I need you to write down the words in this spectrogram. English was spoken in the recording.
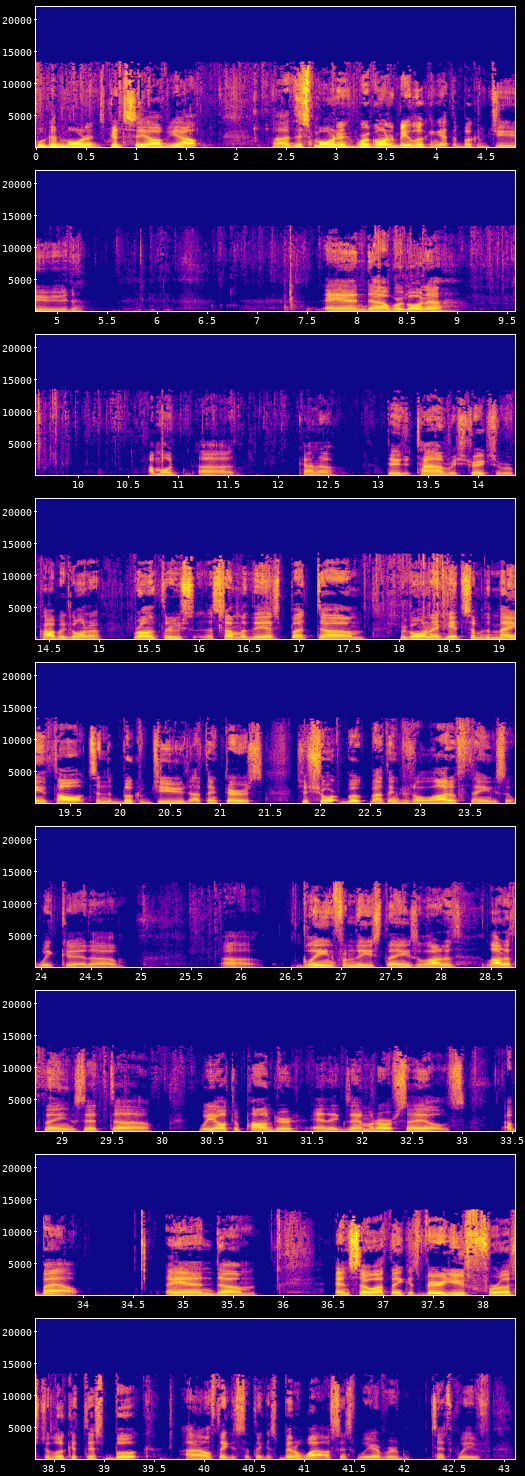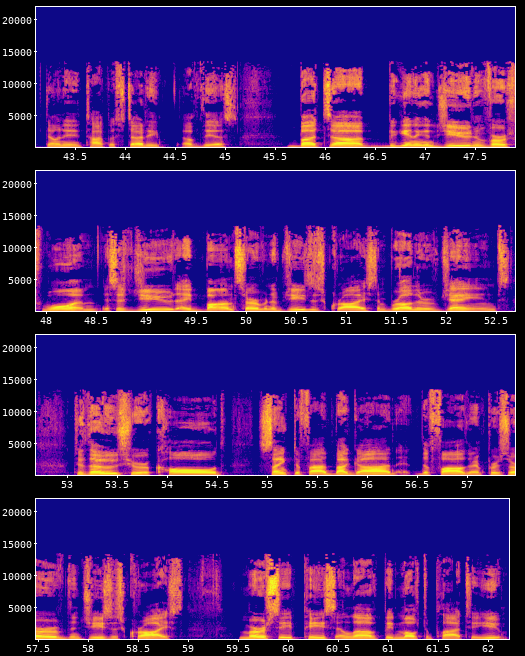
Well, good morning. It's good to see all of you out uh, this morning. We're going to be looking at the book of Jude, and uh, we're going to. I'm going to uh, kind of, due to time restriction. we're probably going to run through uh, some of this, but um, we're going to hit some of the main thoughts in the book of Jude. I think there's it's a short book, but I think there's a lot of things that we could uh, uh, glean from these things. A lot of a lot of things that uh, we ought to ponder and examine ourselves about, and um, and so I think it's very useful for us to look at this book. I don't think it's I think it's been a while since we ever since we've done any type of study of this. But uh, beginning in Jude in verse 1, it says, Jude, a bondservant of Jesus Christ and brother of James, to those who are called, sanctified by God the Father, and preserved in Jesus Christ, mercy, peace, and love be multiplied to you.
